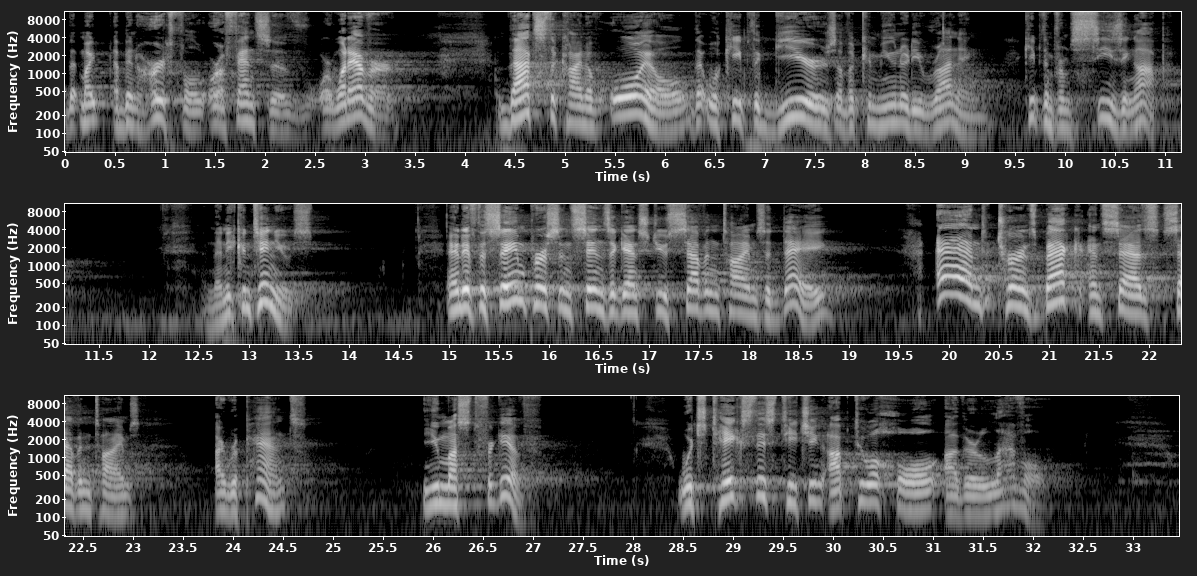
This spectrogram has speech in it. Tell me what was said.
that might have been hurtful or offensive or whatever. That's the kind of oil that will keep the gears of a community running, keep them from seizing up. And then he continues And if the same person sins against you seven times a day and turns back and says seven times, I repent, you must forgive. Which takes this teaching up to a whole other level.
